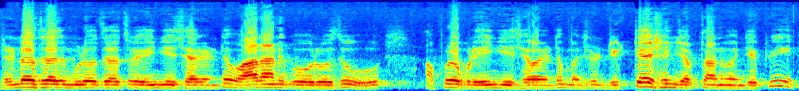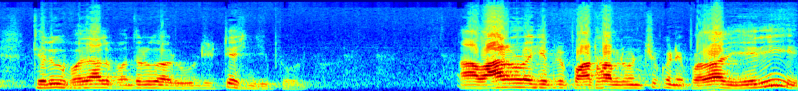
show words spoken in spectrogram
రెండవ తరగతి మూడవ తరగతిలో ఏం చేశారంటే వారానికి ఓ రోజు అప్పుడప్పుడు ఏం చేసేవాడంటే మధ్యలో డిక్టేషన్ చెప్తాను అని చెప్పి తెలుగు పదాలు పంతులు గారు డిక్టేషన్ చెప్పేవాడు ఆ వారంలో చెప్పిన పాఠాల నుంచి కొన్ని పదాలు ఏరి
